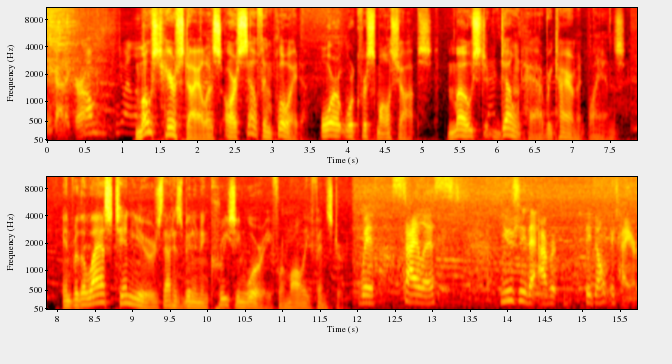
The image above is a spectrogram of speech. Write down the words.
You got it, girl. Most hairstylists are self-employed or work for small shops. Most don't have retirement plans. And for the last 10 years, that has been an increasing worry for Molly Finster. With stylists, usually the average, they don't retire.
